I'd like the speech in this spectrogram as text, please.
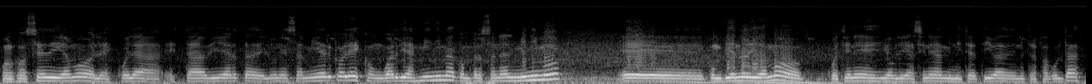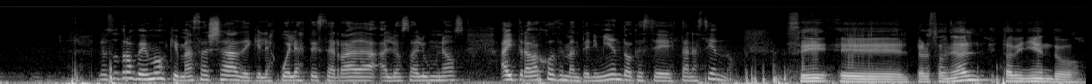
Juan José, digamos, la escuela está abierta de lunes a miércoles con guardias mínimas, con personal mínimo, eh, cumpliendo, digamos, cuestiones y obligaciones administrativas de nuestra facultad. Nosotros vemos que más allá de que la escuela esté cerrada a los alumnos, hay trabajos de mantenimiento que se están haciendo. Sí, eh, el personal está viniendo,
